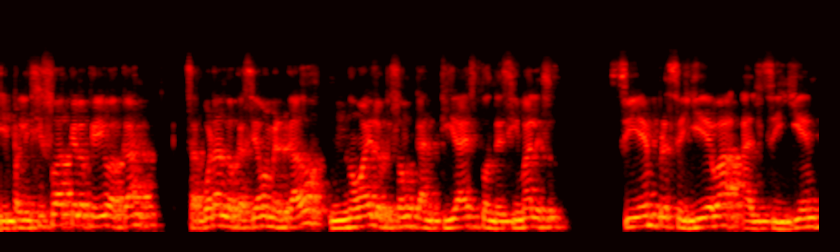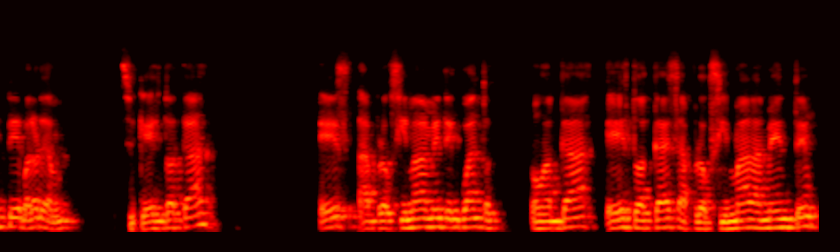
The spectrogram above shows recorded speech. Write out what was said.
Y para el inciso A, ¿qué es lo que digo acá? ¿Se acuerdan lo que hacíamos mercado? No hay lo que son cantidades con decimales. Siempre se lleva al siguiente valor. Así que esto acá es aproximadamente cuánto. Con acá, esto acá es aproximadamente,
